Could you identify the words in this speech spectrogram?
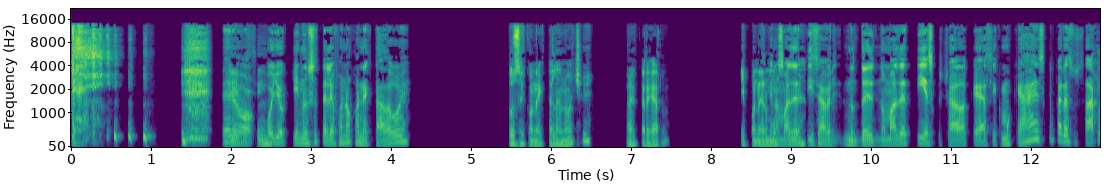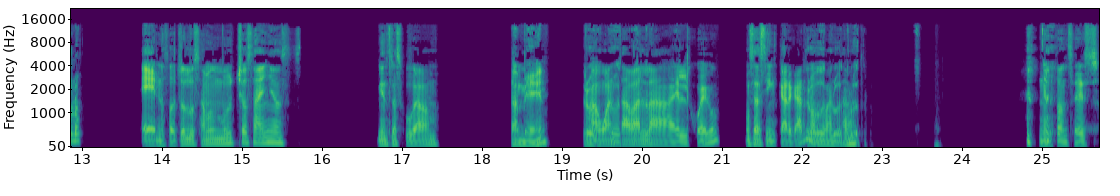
Pero, Sí, sí. oye, ¿quién usa teléfono conectado, güey? Pues se conecta a la noche para cargarlo y poner Que música. nomás de ti sabr- no- de- nomás de ti he escuchado que así como que, ah, es que para usarlo. Eh, nosotros lo usamos muchos años mientras jugábamos. También. True, no aguantaba true, la, el juego. O sea, sin cargar no aguantaba. Entonces,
